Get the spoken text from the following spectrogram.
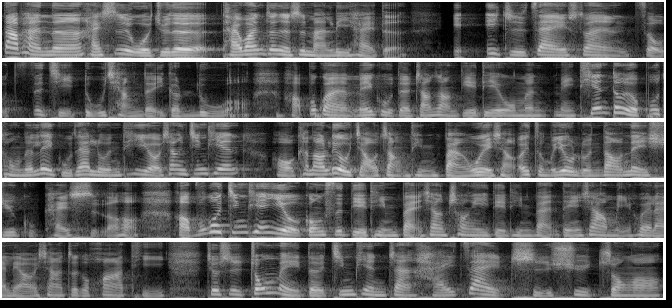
大盘呢，还是我觉得台湾真的是蛮厉害的。一一直在算走自己独强的一个路哦。好，不管美股的涨涨跌跌，我们每天都有不同的类股在轮替哦。像今天哦，看到六角涨停板，我也想，哎，怎么又轮到内需股开始了哈？好，不过今天也有公司跌停板，像创意跌停板。等一下我们也会来聊一下这个话题，就是中美的晶片战还在持续中哦。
